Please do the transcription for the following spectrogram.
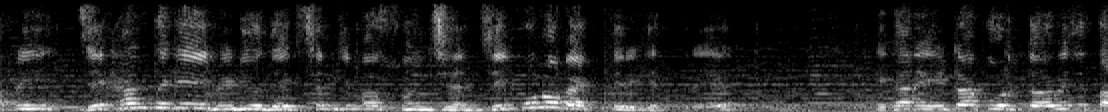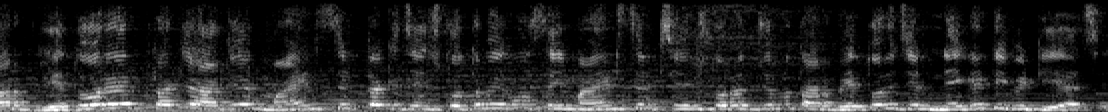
আপনি যেখান থেকে এই ভিডিও দেখছেন কিংবা শুনছেন, যে কোনো ব্যক্তির ক্ষেত্রে এখানে এটা করতে হবে যে তার ভেতরেরটাকে আগে মাইন্ডসেটটাকে চেঞ্জ করতে হবে এবং সেই মাইন্ডসেট চেঞ্জ করার জন্য তার ভেতরে যে নেগেটিভিটি আছে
